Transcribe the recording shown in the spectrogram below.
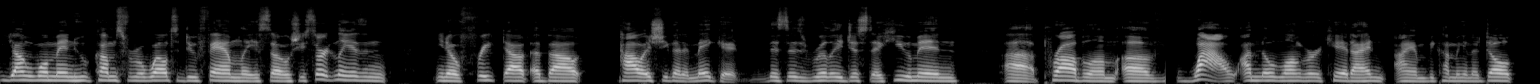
young woman who comes from a well-to-do family, so she certainly isn't, you know, freaked out about how is she going to make it. This is really just a human uh problem of wow, I'm no longer a kid. I I am becoming an adult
